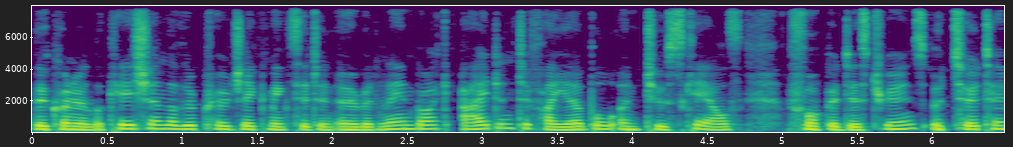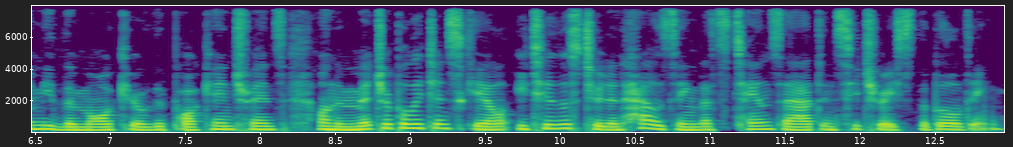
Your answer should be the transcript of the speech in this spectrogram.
The corner location of the project makes it an urban landmark identifiable on two scales. For pedestrians, a totem is the marker of the park entrance. On a metropolitan scale, it is a student housing that stands out and situates the building.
